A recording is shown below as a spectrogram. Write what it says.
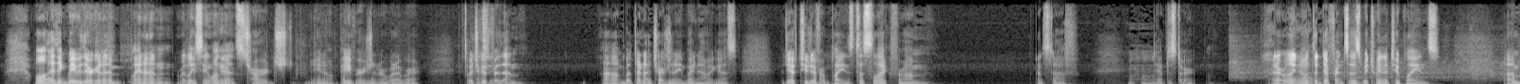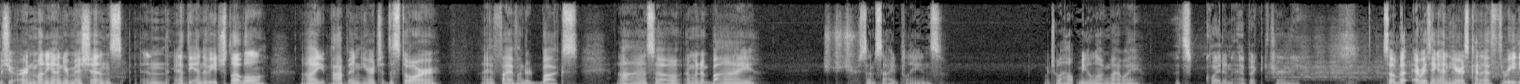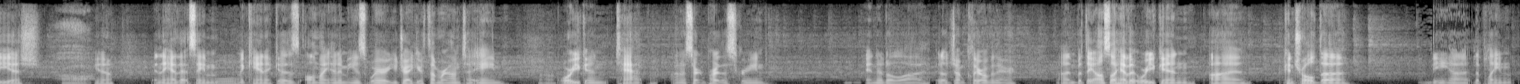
well, I think maybe they're gonna plan on releasing one Yeah. that's charged, you know, pay version or whatever, which I good see. for them. Um, but they're not charging anybody now, I guess. But you have two different planes to select from. Good stuff. Uh-huh. Tap to start. I don't really know what the difference is between the two planes. Um, but you earn money on your missions, and at the end of each level, uh, you pop in here to the store. I have 500 bucks. Uh, so I'm going to buy some side planes, which will help me along my way. It's quite an epic journey. So, but everything on here is kind of 3D ish. Oh, you know and they have that same Ooh. mechanic as all my enemies where you drag your thumb around to aim uh-huh. or you can tap on a certain part of the screen and it'll uh, it'll jump clear over there um, but they also have it where you can uh, control the the uh, the plane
